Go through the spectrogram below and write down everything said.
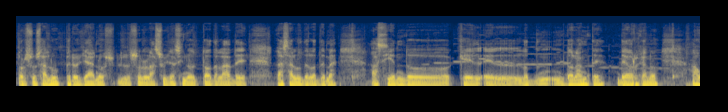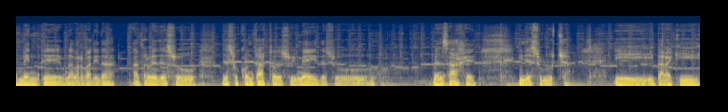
por su salud, pero ya no solo la suya, sino toda la de la salud de los demás, haciendo que el, los donantes de órganos aumente una barbaridad a través de, su, de sus contactos, de su email, de su mensaje y de su lucha. Y, para aquí,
